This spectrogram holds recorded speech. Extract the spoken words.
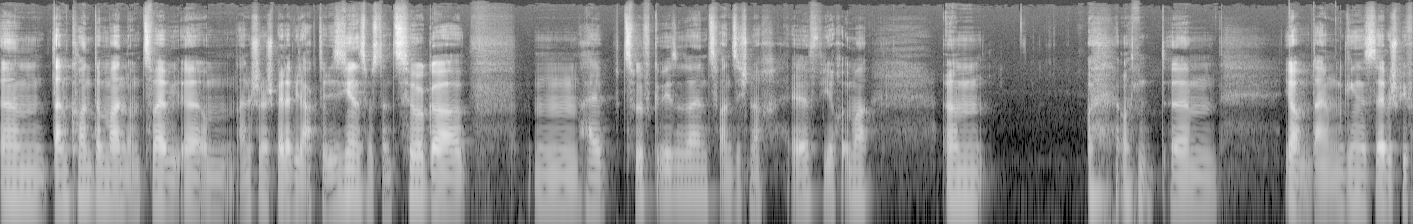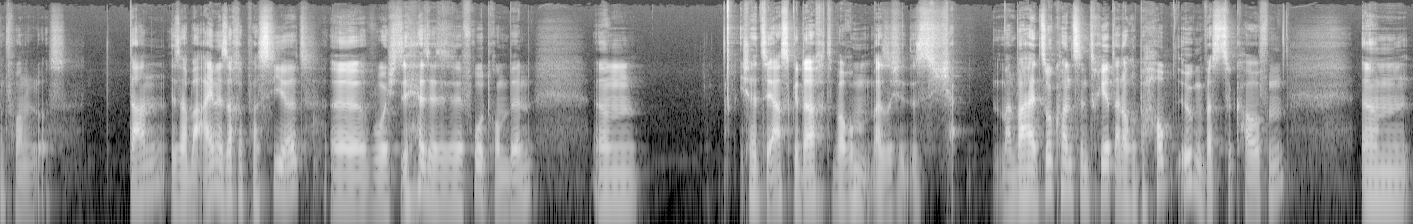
Ähm, dann konnte man um, zwei, äh, um eine Stunde später wieder aktualisieren. Es muss dann circa mh, hm, halb zwölf gewesen sein, 20 nach elf, wie auch immer. Ähm, und ähm, ja, dann ging dasselbe Spiel von vorne los. Dann ist aber eine Sache passiert, äh, wo ich sehr, sehr, sehr, sehr froh drum bin. Ähm, ich hätte zuerst gedacht, warum, also ich, das, ich, man war halt so konzentriert, dann auch überhaupt irgendwas zu kaufen, ähm,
